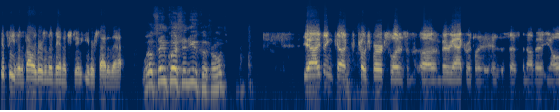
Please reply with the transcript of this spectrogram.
it's even. It's not like there's an advantage to either side of that. Well, same question to you, Coach Rollins. Yeah, I think uh, Coach Birks was uh, very accurate with his assessment of it. You know,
